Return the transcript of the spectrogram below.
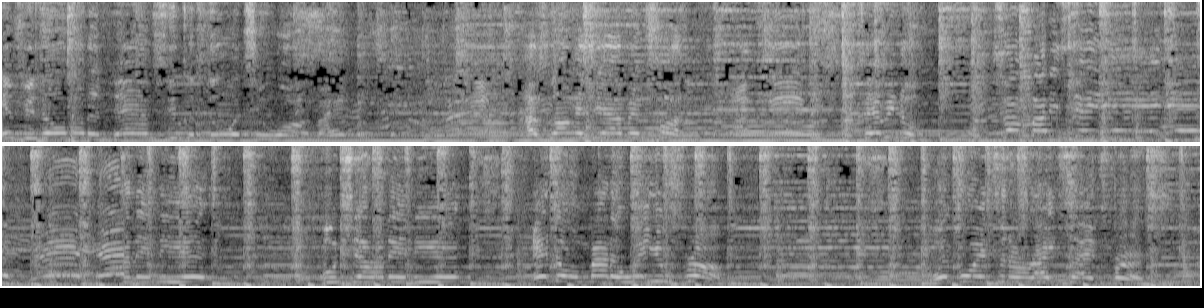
If you don't know the dance, you can do what you want, right? As long as you're having fun. There we go. down in here, it don't matter where you from. We're going to the right side first.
